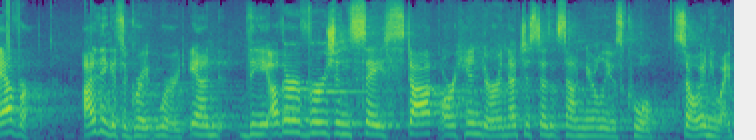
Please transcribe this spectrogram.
ever? I think it's a great word. And the other versions say stop or hinder, and that just doesn't sound nearly as cool. So, anyway.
